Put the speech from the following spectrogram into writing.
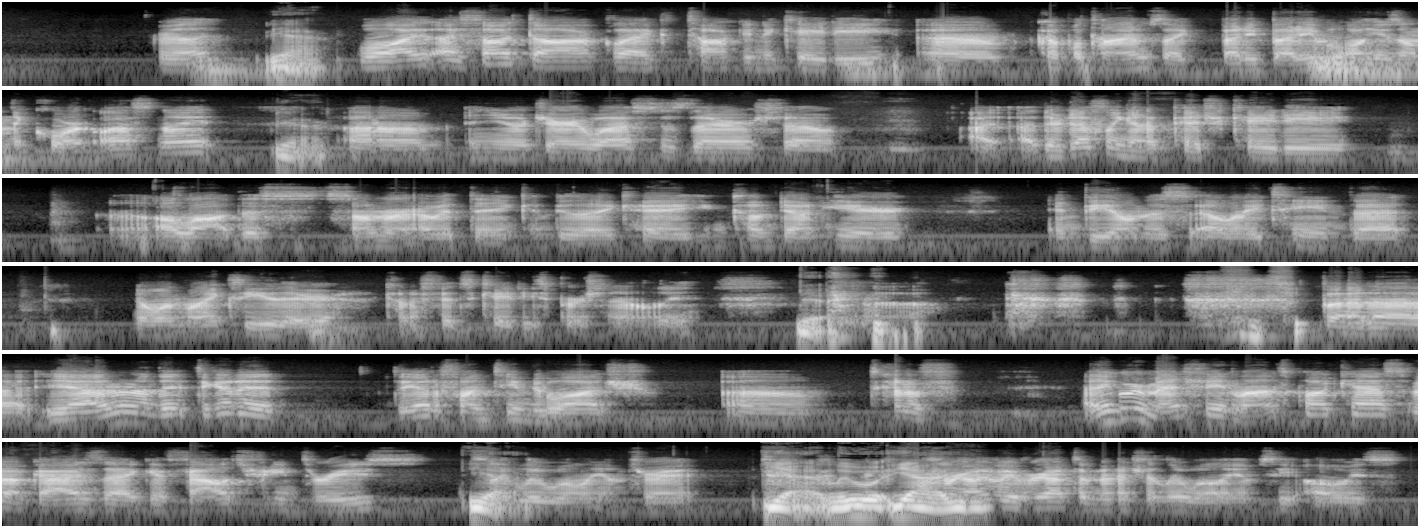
Really? Yeah. Well, I, I saw Doc like talking to KD um, a couple times, like buddy buddy, while he was on the court last night. Yeah. Um, and you know Jerry West is there, so I, I, they're definitely going to pitch KD uh, a lot this summer, I would think, and be like, "Hey, you can come down here and be on this LA team that no one likes either." Kind of fits KD's personality. Yeah. But uh, yeah, I don't know. They, they got a they got a fun team to watch. Um, it's kind of I think we were mentioning last podcast about guys that get fouled shooting threes. It's Yeah. like Lou Williams, right? yeah. Lou. We Yeah. forgot, we forgot to mention Lou Williams. He always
